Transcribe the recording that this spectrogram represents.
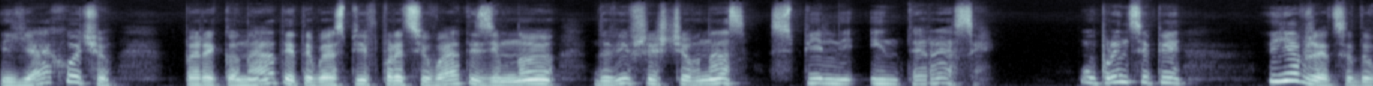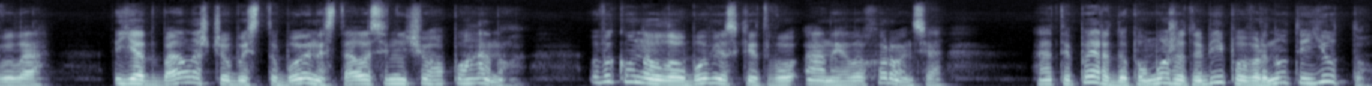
Я хочу переконати тебе співпрацювати зі мною, довівши, що в нас спільні інтереси. У принципі, я вже це довела. Я дбала, щоб із тобою не сталося нічого поганого, виконувала обов'язки твого ангела-охоронця, а тепер допоможу тобі повернути Ютту.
